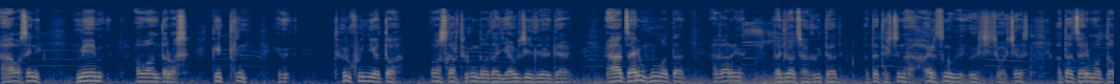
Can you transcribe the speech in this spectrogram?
Аа бас энэ мем авандар бас гэтгэн тэр хүний одоо уусгаар түргэн дуудаад явж ил байлаа. Аа зарим хүн одоо агарын долгион цохигдоод одоо тэр чинь хайрсан учраас одоо зарим одоо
